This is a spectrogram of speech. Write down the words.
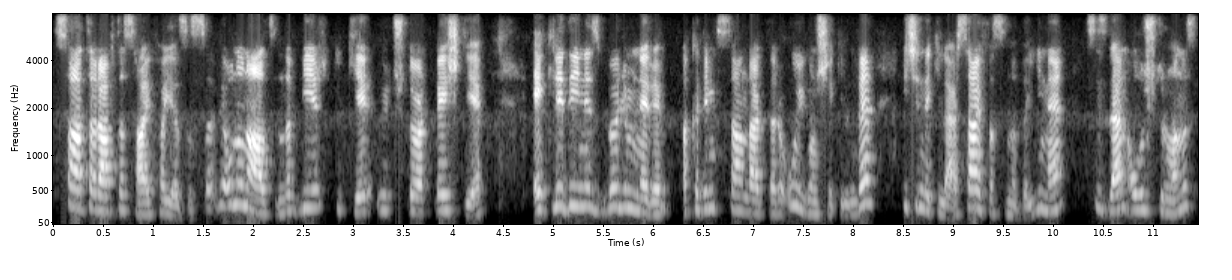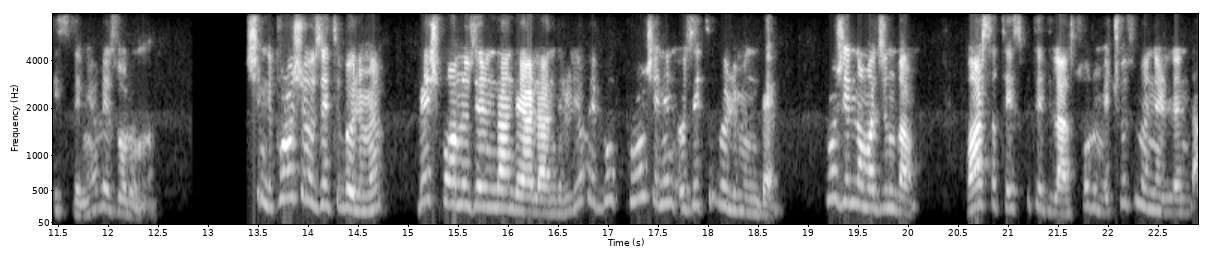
Sağ tarafta sayfa yazısı ve onun altında 1, 2, 3, 4, 5 diye eklediğiniz bölümleri akademik standartlara uygun şekilde içindekiler sayfasını da yine sizden oluşturmanız isteniyor ve zorunlu. Şimdi proje özeti bölümü 5 puan üzerinden değerlendiriliyor ve bu projenin özeti bölümünde projenin amacından varsa tespit edilen sorun ve çözüm önerilerinden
